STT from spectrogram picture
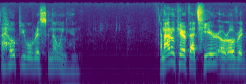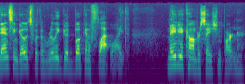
I hope you will risk knowing him. And I don't care if that's here or over at Dancing Goats with a really good book and a flat white, maybe a conversation partner.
